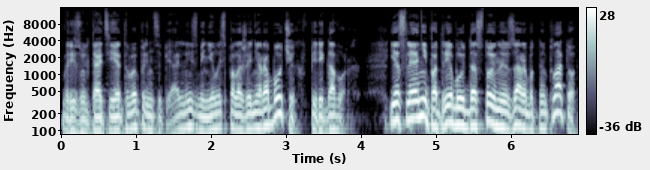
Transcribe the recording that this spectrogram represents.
В результате этого принципиально изменилось положение рабочих в переговорах. Если они потребуют достойную заработную плату,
